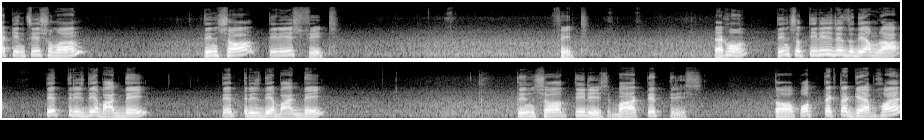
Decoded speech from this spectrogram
এক ইঞ্চি সমান তিনশো তিরিশ ফিট। ফিট। এখন তিনশো তিরিশ তিরিশে যদি আমরা তেত্রিশ দিয়ে ভাগ দেই, তেত্রিশ দিয়ে ভাগ দেই তিনশো তিরিশ বাঘ তেত্রিশ। তো প্রত্যেকটা গ্যাপ হয়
